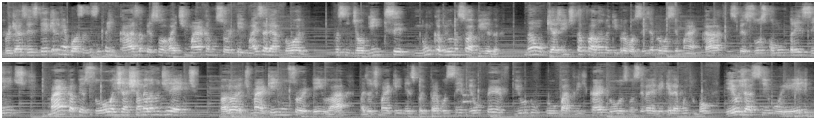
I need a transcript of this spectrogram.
Porque às vezes tem aquele negócio, às vezes você tá em casa, a pessoa vai e te marca num sorteio mais aleatório, tipo assim, de alguém que você nunca viu na sua vida. Não, o que a gente está falando aqui para vocês é para você marcar as pessoas como um presente. Marca a pessoa e já chama ela no direct. Fala, olha, te marquei num sorteio lá, mas eu te marquei mesmo foi para você ver o perfil do, do, Patrick Cardoso. Você vai ver que ele é muito bom. Eu já sigo ele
